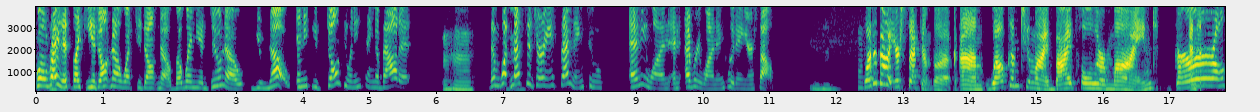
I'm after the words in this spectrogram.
Well, right. It's like you don't know what you don't know. But when you do know, you know. And if you don't do anything about it, hmm then what message are you sending to anyone and everyone, including yourself? Mhm. What about your second book? Um, Welcome to my bipolar mind. Girl.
